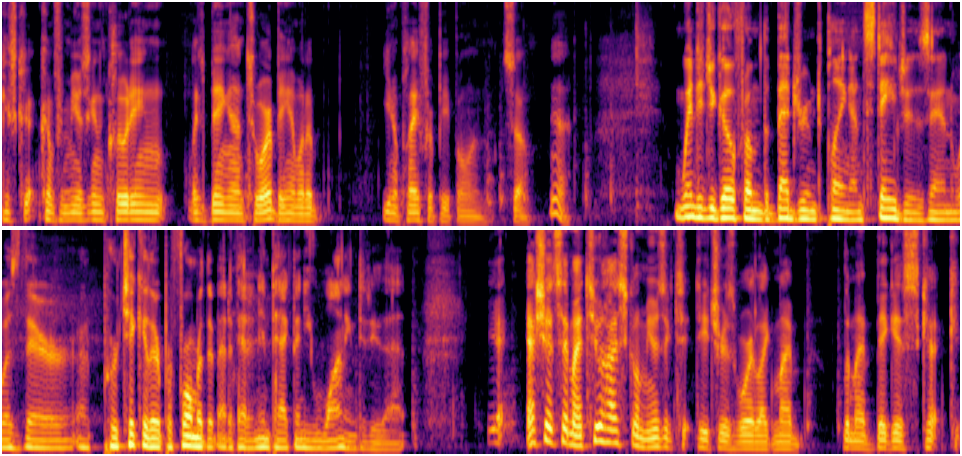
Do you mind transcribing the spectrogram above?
has come from music, including like being on tour, being able to, you know, play for people, and so yeah. When did you go from the bedroom to playing on stages? And was there a particular performer that might have had an impact on you wanting to do that? Yeah, actually, I'd say my two high school music t- teachers were like my my biggest c- c-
